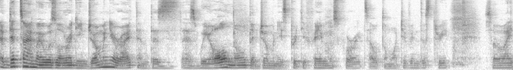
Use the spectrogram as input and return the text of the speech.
At that time, I was already in Germany, right? And as as we all know, that Germany is pretty famous for its automotive industry. So I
